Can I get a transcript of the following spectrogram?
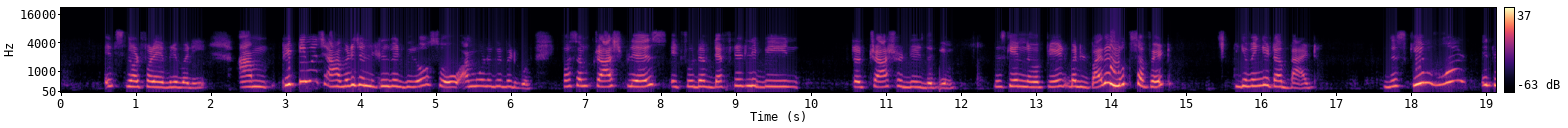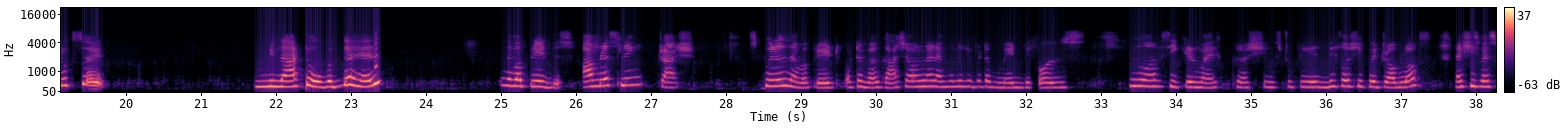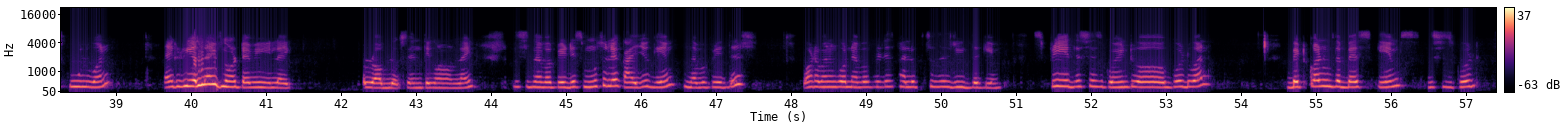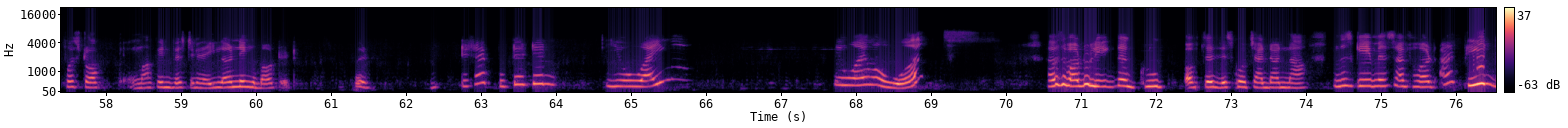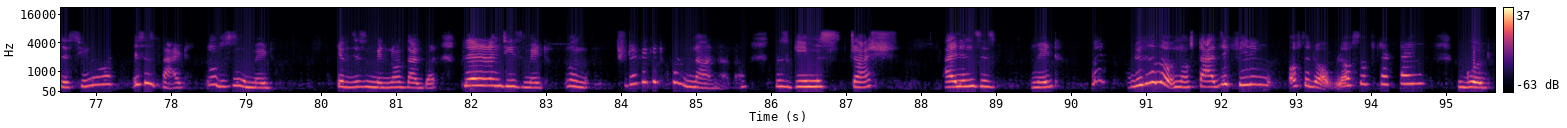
it's not for everybody. I'm pretty much average, a little bit below, so I'm gonna give it good. For some trash players, it would have definitely been the trash who did the game. This game never played, but by the looks of it, giving it a bad. This game, what? It looks like Minato. What the hell? Never played this. Arm wrestling, trash. Squirrel never played. Whatever. Gacha Online, I'm gonna give it a mid because you know I've secret my crush used to play before she quit Roblox. Like she's my school one. Like real life, not I mean like Roblox, anything on online. This is never played. This mostly a kaiju game. Never played this. I going never played this? I look to just read the game. Spray, this is going to a good one. Bitcoin is the best games. This is good for stock market investing, like learning about it. Wait, did I put it in UI? UI what? I was about to leak the group of the Discord chat now. This game is I've heard I played this, you know what? This is bad. No, this is a mid. If this is mid, not that bad. Player RNG is mid. No, no. Should I pick it good? Nah, nah, nah. This game is trash. Islands is mid. But because of the nostalgic feeling of the Roblox of that time, good.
